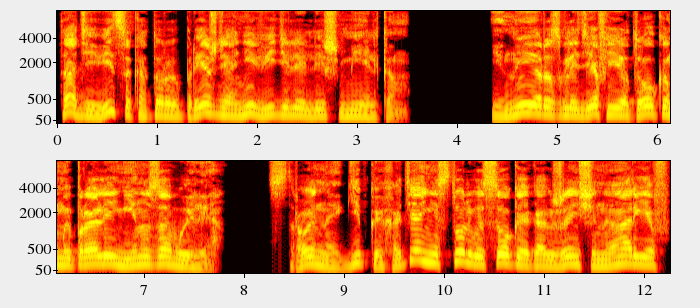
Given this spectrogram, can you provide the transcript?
та девица, которую прежде они видели лишь мельком. Иные, разглядев ее толком, и про оленину забыли. Стройная, гибкая, хотя и не столь высокая, как женщины Арьев,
